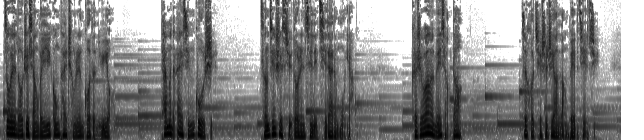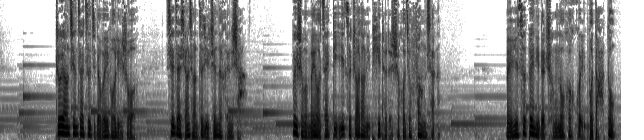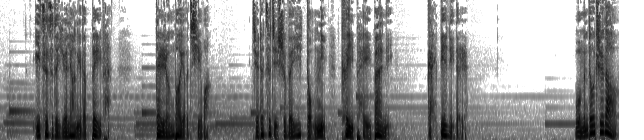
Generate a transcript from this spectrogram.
作为罗志祥唯一公开承认过的女友，他们的爱情故事，曾经是许多人心里期待的模样。可是万万没想到，最后却是这样狼狈的结局。周扬青在自己的微博里说：“现在想想，自己真的很傻。”为什么没有在第一次抓到你劈腿的时候就放下呢？每一次被你的承诺和悔过打动，一次次的原谅你的背叛，但仍抱有期望，觉得自己是唯一懂你、可以陪伴你、改变你的人。我们都知道，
